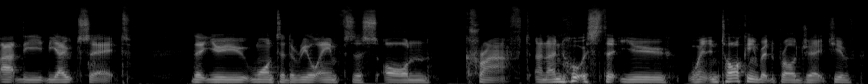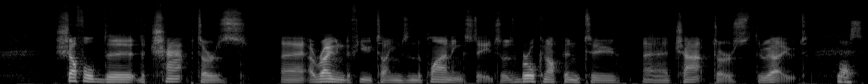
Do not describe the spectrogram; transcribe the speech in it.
at the the outset that you wanted a real emphasis on craft, and I noticed that you, when in talking about the project, you've shuffled the the chapters uh, around a few times in the planning stage, so it's broken up into uh, chapters throughout. Yes.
